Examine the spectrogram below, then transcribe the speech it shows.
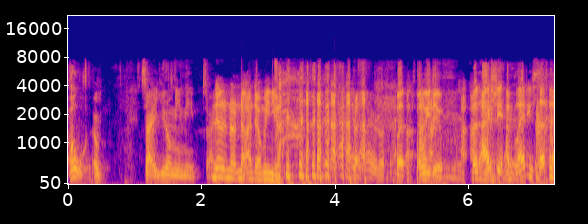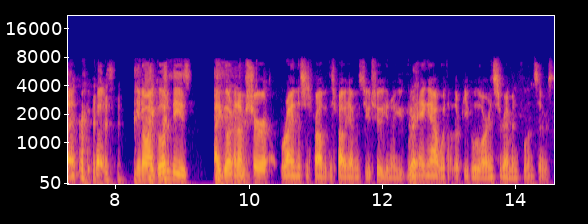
Oh, oh, sorry, you don't mean me. Sorry. no, no, no, no. I don't mean you. Sorry about that. But but we do. I- But I- actually, I'm glad you said that because you know I go to these. I go and I'm sure Ryan, this is probably this probably happens to you too. You know, you, you Right. hang out with other people who are Instagram influencers,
